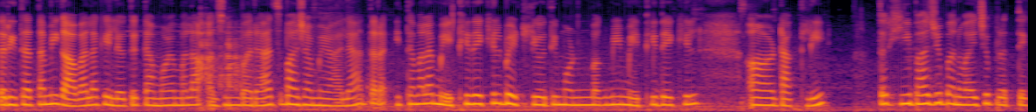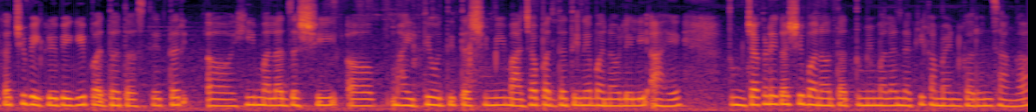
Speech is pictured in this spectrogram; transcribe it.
तर इथे आता मी गावाला गेले होते त्यामुळे मला अजून बऱ्याच भाज्या मिळाल्या. तर इथे मला मेथी देखील भेटली होती म्हणून मग मी मेथी देखील टाकली. तर ही भाजी बनवायची प्रत्येकाची वेगळी वेगळी पद्धत असते. तर ही मला जशी माहिती होती तशी मी माझ्या पद्धतीने बनवलेली आहे. तुमच्याकडे कशी बनवतात तुम्ही मला नक्की कमेंट करून सांगा.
